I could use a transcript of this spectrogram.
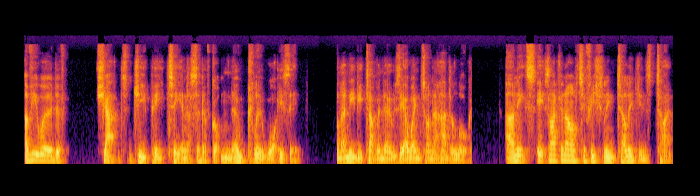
Have you heard of Chat GPT? And I said, I've got no clue. What is it? And I needed to have a nosy. I went on and had a look. And it's it's like an artificial intelligence type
